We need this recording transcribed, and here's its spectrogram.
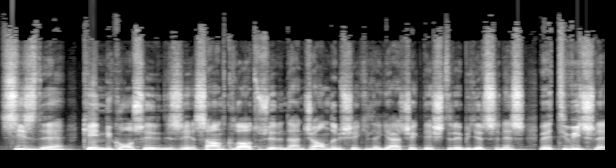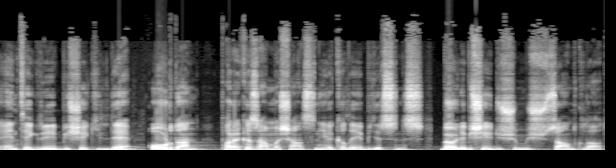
siz de kendi konserinizi SoundCloud üzerinden canlı bir şekilde gerçekleştirebilirsiniz ve Twitch ile entegre bir şekilde oradan para kazanma şansını yakalayabilirsiniz. Böyle bir şey düşünmüş SoundCloud.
